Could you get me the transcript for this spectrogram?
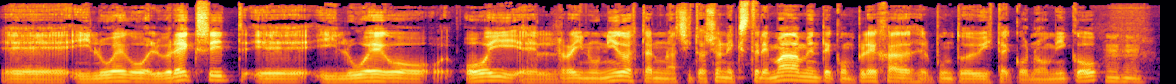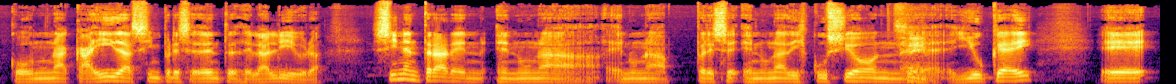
eh, y luego el Brexit, eh, y luego hoy el Reino Unido está en una situación extremadamente compleja desde el punto de vista económico, con una caída sin precedentes de la libra sin entrar en, en una, en, una en una discusión Sí. eh, UK, eh,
